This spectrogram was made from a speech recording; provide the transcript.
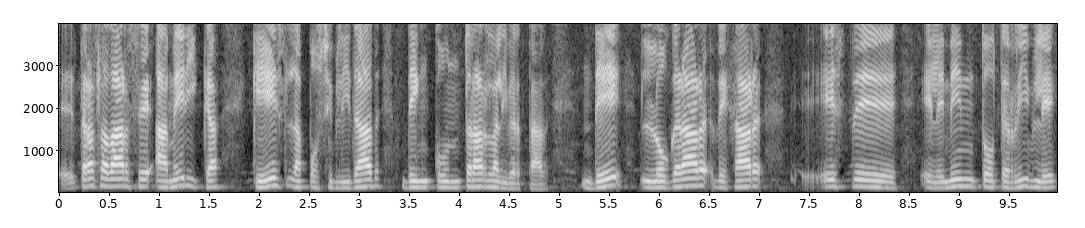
eh, trasladarse a América, que es la posibilidad de encontrar la libertad, de lograr dejar este elemento terrible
